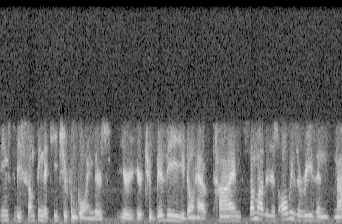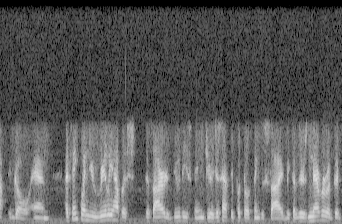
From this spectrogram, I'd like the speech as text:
seems to be something that keeps you from going. There's you're you're too busy, you don't have time. Some other there's always a reason not to go. And I think when you really have a desire to do these things, you just have to put those things aside because there's never a good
